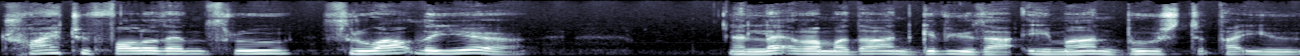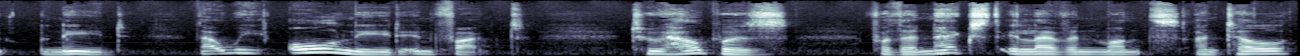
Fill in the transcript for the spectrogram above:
try to follow them through throughout the year. And let Ramadan give you that iman boost that you need, that we all need, in fact to help us for the next 11 months until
